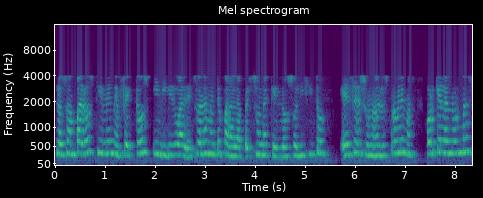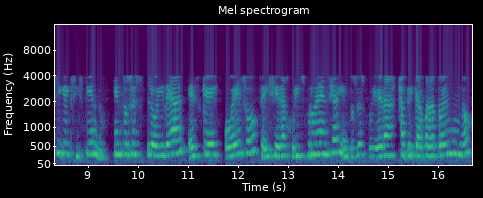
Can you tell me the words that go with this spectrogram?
los amparos tienen efectos individuales solamente para la persona que lo solicitó. Ese es uno de los problemas porque la norma sigue existiendo. Entonces, lo ideal es que o eso se hiciera jurisprudencia y entonces pudiera aplicar para todo el mundo,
